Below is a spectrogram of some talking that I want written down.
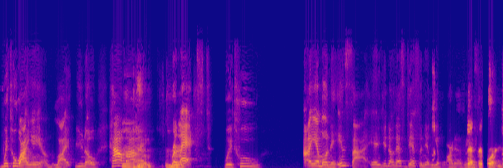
with who I am? Like, you know, how am mm-hmm. I mm-hmm. relaxed with who I am on the inside. And you know, that's definitely a part of it. That's important.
